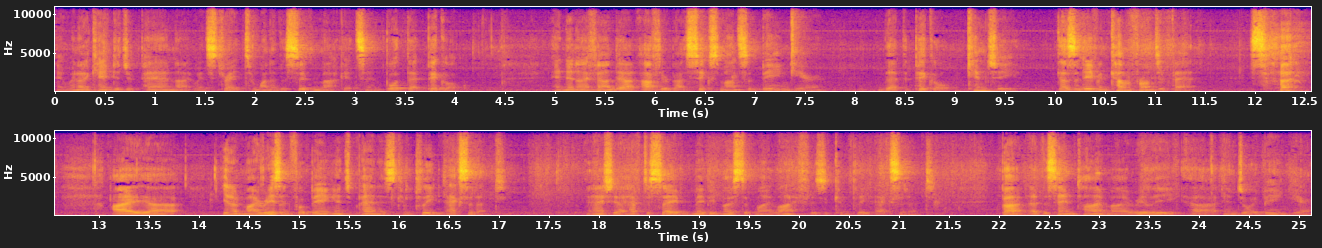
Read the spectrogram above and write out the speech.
And when I came to Japan, I went straight to one of the supermarkets and bought that pickle. And then I found out after about six months of being here that the pickle, kimchi, doesn't even come from Japan. So I, uh, you know, my reason for being in Japan is complete accident. And actually, I have to say, maybe most of my life is a complete accident. But at the same time, I really uh, enjoy being here.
